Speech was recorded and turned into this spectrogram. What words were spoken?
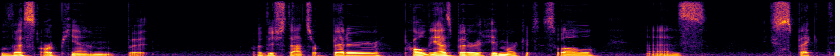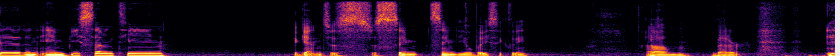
less RPM, but other stats are better. Probably has better hit markers as well as expected. And AMB 17. Again, just just same same deal basically. Um, better. but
